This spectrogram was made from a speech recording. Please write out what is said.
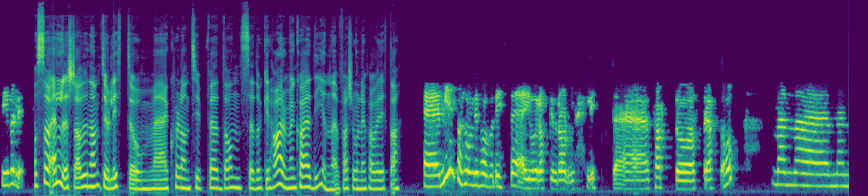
trivelig. Og så ellers, da. Du nevnte jo litt om hvordan type dans dere har, men hva er dine personlige favoritter? Min personlige favoritt er jo rock'n'roll. Litt eh, tart og sprett og hopp. Men, eh, men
